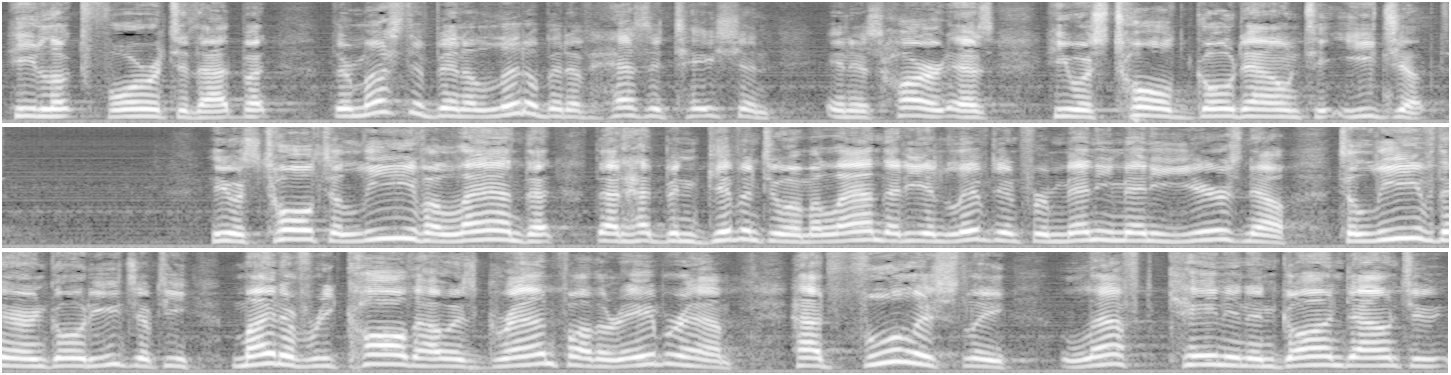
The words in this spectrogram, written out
he looked forward to that. But there must have been a little bit of hesitation in his heart as he was told, Go down to Egypt. He was told to leave a land that, that had been given to him, a land that he had lived in for many, many years now, to leave there and go to Egypt. He might have recalled how his grandfather Abraham had foolishly left Canaan and gone down to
